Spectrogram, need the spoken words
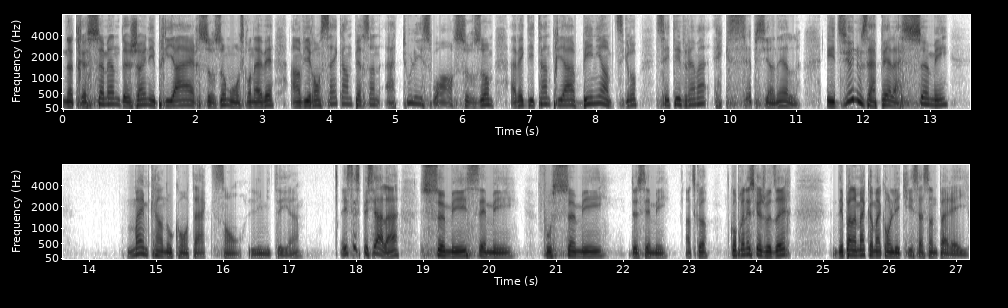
notre semaine de jeûne et prière sur Zoom, où on avait environ 50 personnes à tous les soirs sur Zoom avec des temps de prière bénis en petits groupes, c'était vraiment exceptionnel. Et Dieu nous appelle à semer même quand nos contacts sont limités. Hein. Et c'est spécial, hein? Semer, s'aimer. Il faut semer de s'aimer. En tout cas, vous comprenez ce que je veux dire? Dépendamment comment on l'écrit, ça sonne pareil.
